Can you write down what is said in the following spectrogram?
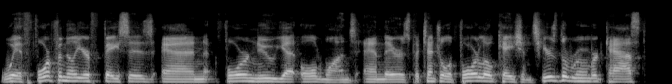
with four familiar faces and four new yet old ones. And there's potential of four locations. Here's the rumored cast.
